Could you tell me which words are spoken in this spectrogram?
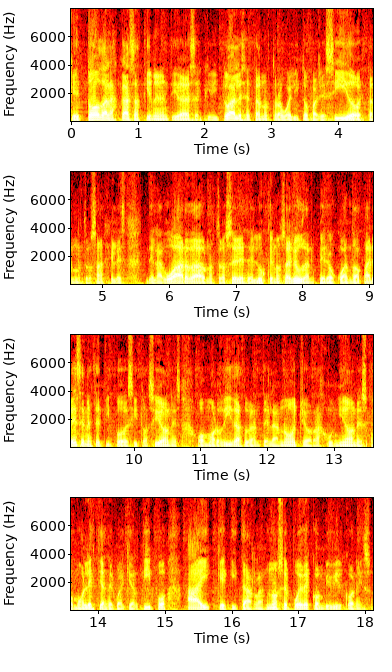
que todas las casas tienen entidades espirituales. Está nuestro abuelito fallecido, están nuestros ángeles de la guarda o nuestros seres de luz que nos ayudan. Pero cuando aparecen este tipo de situaciones o mordidas durante la noche o rajuñones o molestias de cualquier tipo, hay que quitarlas. No se puede convivir con eso.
